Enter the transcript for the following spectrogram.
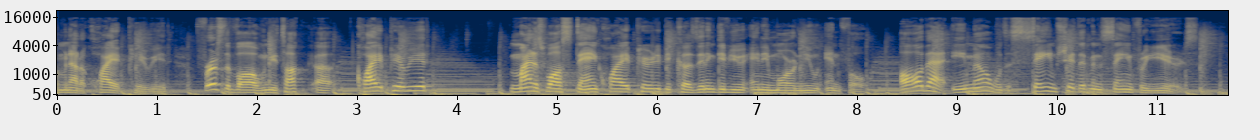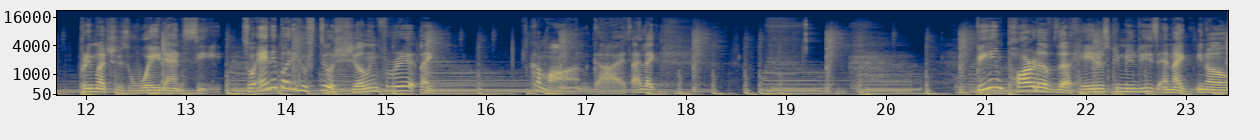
coming out of quiet period. First of all, when you talk uh, quiet period, might as well stay in quiet period because they didn't give you any more new info. All that email was the same shit they've been saying for years. Pretty much just wait and see. So anybody who's still shilling for it, like, come on, guys. I like being part of the haters communities and like, you know,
